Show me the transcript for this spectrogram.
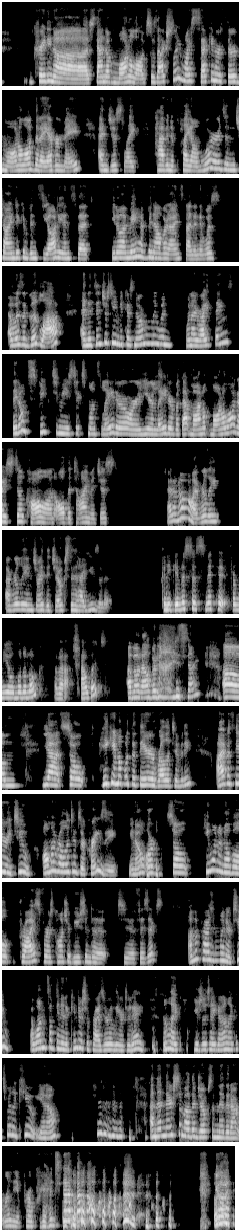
creating a stand-up monologue. So was actually my second or third monologue that I ever made, and just like having to play on words and trying to convince the audience that you know I may have been Albert Einstein, and it was it was a good laugh. And it's interesting because normally when when I write things, they don't speak to me six months later or a year later but that mono- monologue i still call on all the time it just i don't know i really i really enjoy the jokes that i use in it can you give us a snippet from your monologue about albert about albert einstein um yeah so he came up with the theory of relativity i have a theory too all my relatives are crazy you know or so he won a Nobel Prize for his contribution to, to physics. I'm a prize winner too. I won something in a Kinder Surprise earlier today. I'm like, usually take it. I'm like, it's really cute, you know? and then there's some other jokes in there that aren't really appropriate. you, gotta,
